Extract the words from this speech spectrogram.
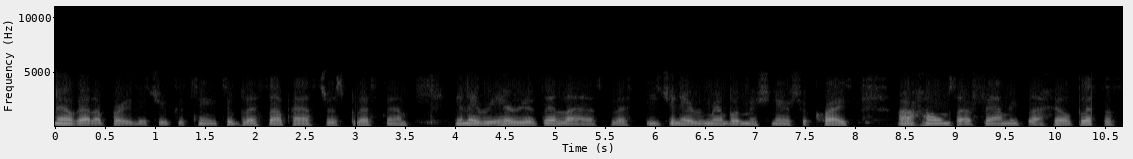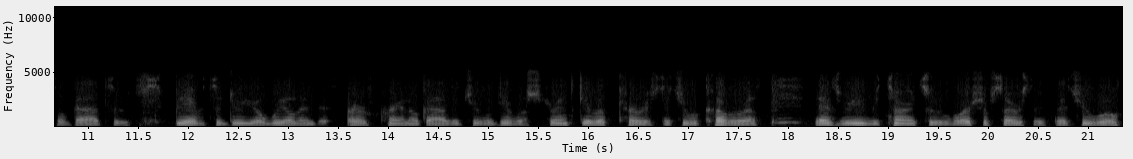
Now, God, I pray that you continue to bless our pastors, bless them in every area of their lives, bless each and every member of Missionaries for Christ, our homes, our families, our health. Bless us, oh God, to be able to do your will in this earth, praying, oh God, that you will give us strength, give us courage, that you will cover us as we return to worship services, that you will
